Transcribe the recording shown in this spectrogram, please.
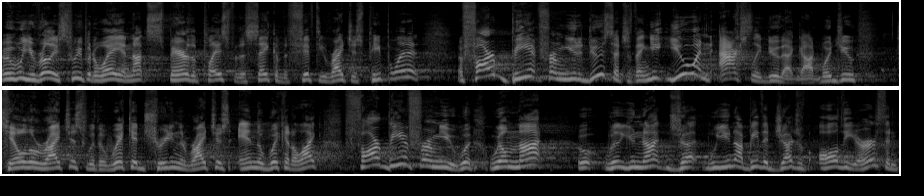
I mean, will you really sweep it away and not spare the place for the sake of the 50 righteous people in it? Far be it from you to do such a thing. You, you wouldn't actually do that, God, would you? Kill the righteous with the wicked, treating the righteous and the wicked alike? Far be it from you. Will, not will you not ju- will you not be the judge of all the earth and,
